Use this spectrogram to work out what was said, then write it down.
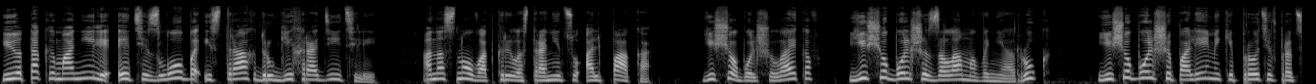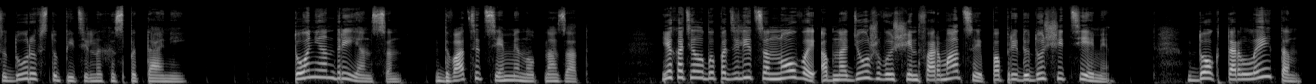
Ее так и манили эти злоба и страх других родителей. Она снова открыла страницу «Альпака», еще больше лайков, еще больше заламывания рук, еще больше полемики против процедуры вступительных испытаний. Тони Андриенсен, 27 минут назад. Я хотела бы поделиться новой, обнадеживающей информацией по предыдущей теме. Доктор Лейтон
